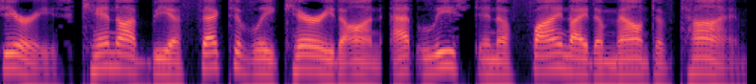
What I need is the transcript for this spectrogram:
series cannot be effectively carried on at least in a finite amount of time.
